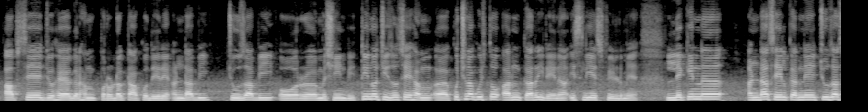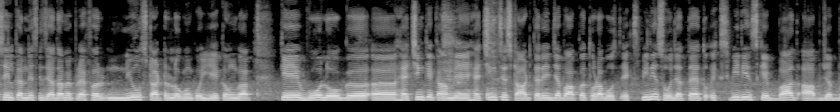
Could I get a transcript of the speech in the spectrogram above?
आपसे जो है, अगर हम प्रोडक्ट आपको दे रहे हैं अंडा भी चूज़ा भी और मशीन भी। तीनों चीज़ों से हम कुछ ना कुछ तो अर्न कर ही रहे ना, इसलिए इस फ़ील्ड में। लेकिन अंडा सेल करने, चूज़ा सेल करने से ज़्यादा मैं प्रेफर न्यू स्टार्टर लोगों को ये कहूँगा कि वो लोग हैचिंग के काम में, हैचिंग से स्टार्ट करें। जब आपका थोड़ा बहुत एक्सपीरियंस हो जाता है तो एक्सपीरियंस के बाद आप जब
